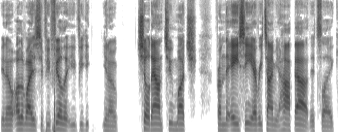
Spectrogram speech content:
you know otherwise if you feel that if you get you know chill down too much from the AC every time you hop out it's like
